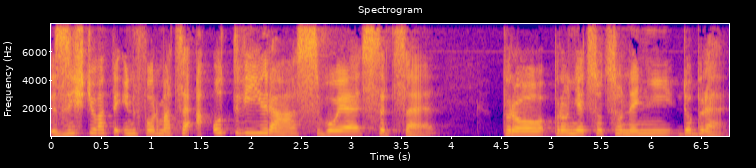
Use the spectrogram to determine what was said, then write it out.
zjišťovat ty informace a otvírá svoje srdce pro, pro něco, co není dobré.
